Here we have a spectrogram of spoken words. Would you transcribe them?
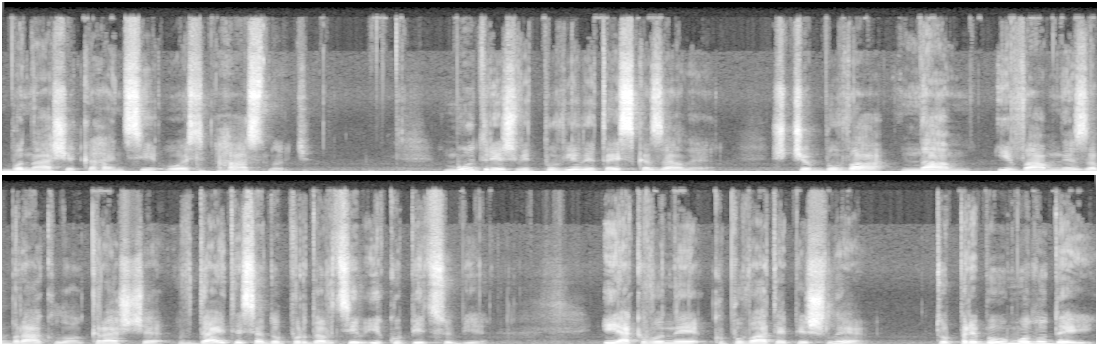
бо наші каганці ось гаснуть. Мудрі ж відповіли та й сказали, щоб, бува, нам і вам не забракло, краще вдайтеся до продавців і купіть собі. І як вони купувати пішли, то прибув молодий,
